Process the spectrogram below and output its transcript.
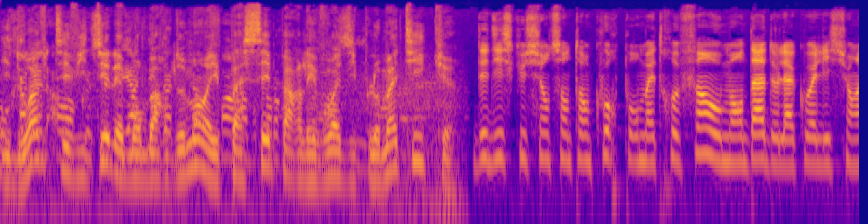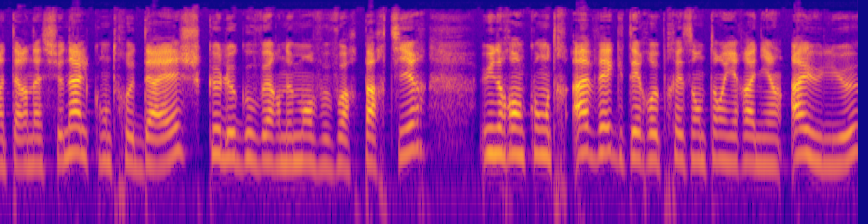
ils doivent éviter les bombardements et passer par les voies diplomatiques. Des discussions sont en cours pour mettre fin au mandat de la coalition internationale contre Daesh que le gouvernement veut voir partir. Une rencontre avec des représentants iraniens a eu lieu,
